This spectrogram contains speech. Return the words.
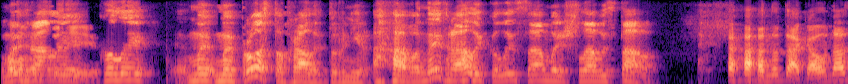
ми грали, коли ми, ми просто грали турнір, а вони грали, коли саме йшла вистава. Ну так, а у нас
